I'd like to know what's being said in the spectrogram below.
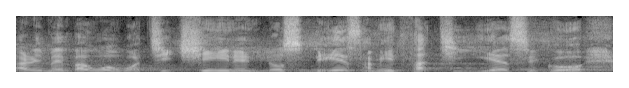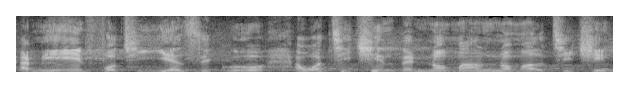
I remember when we were teaching in those days, I mean 30 years ago, I mean 40 years ago, and we're teaching the normal, normal teaching.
